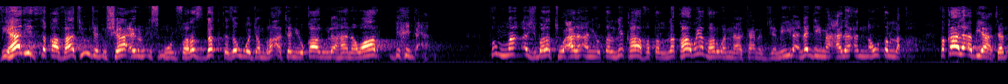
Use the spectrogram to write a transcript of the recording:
في هذه الثقافات يوجد شاعر اسمه الفرزدق تزوج امرأة يقال لها نوار بخدعة ثم أجبرته على أن يطلقها فطلقها ويظهر أنها كانت جميلة ندم على أنه طلقها. فقال أبياتا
